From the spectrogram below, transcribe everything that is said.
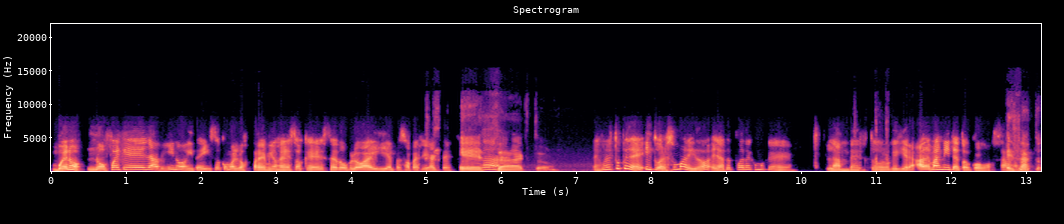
bueno, no fue que ella vino y te hizo como en los premios esos que se dobló ahí y empezó a perrearte. O sea, Exacto. es una estupidez y tú eres su marido, ella te puede como que lamber todo lo que quiera. Además, ni te tocó, o sea. Exacto.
